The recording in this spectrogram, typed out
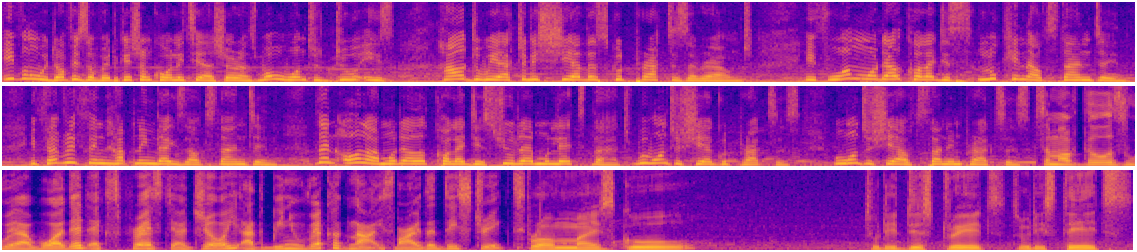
Even with Office of Education Quality Assurance, what we want to do is how do we actually share this good practice around? If one model college is looking outstanding, if everything happening there is outstanding, then all our model colleges should emulate that. We want to share good practice. We want to share outstanding practice. Some of those who were awarded expressed their joy at being recognized by the district. From my school to the district to the states,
